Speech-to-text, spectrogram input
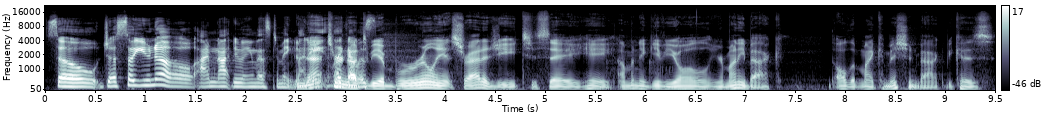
so just so you know i'm not doing this to make and money that turned Like, out was- to be a brilliant strategy to say, "Hey, I'm going to give you all your money back, all the, my commission back, because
